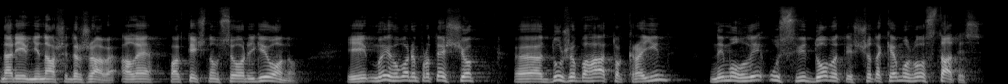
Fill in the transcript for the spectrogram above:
на рівні нашої держави, але фактично всього регіону. І ми говоримо про те, що е, дуже багато країн не могли усвідомити, що таке могло статись.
